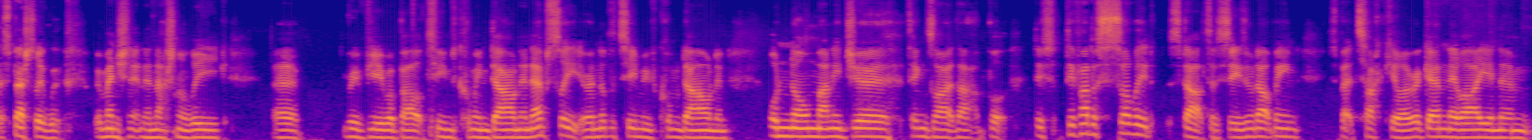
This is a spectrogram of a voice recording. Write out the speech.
especially we, we mentioned it in the National League uh, review about teams coming down, and Ebbsfleet are another team who've come down and unknown manager, things like that. But they've, they've had a solid start to the season without being spectacular. Again, they lie in um,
